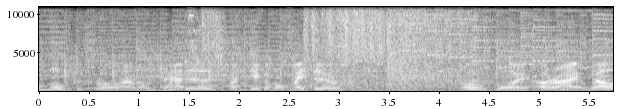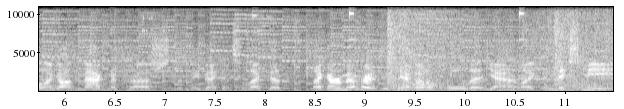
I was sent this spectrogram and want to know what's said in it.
Remote control, I don't know what that is, but Gigavolt might do. Oh boy, alright, well I got Magna Crush, maybe I can select it. Like I remember, okay, I gotta hold it, yeah, like it makes me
